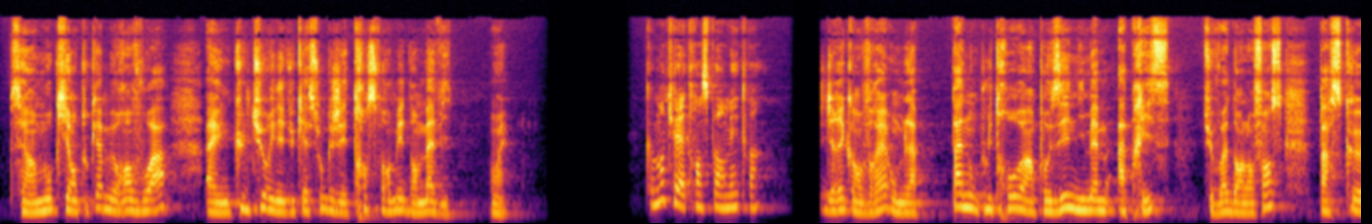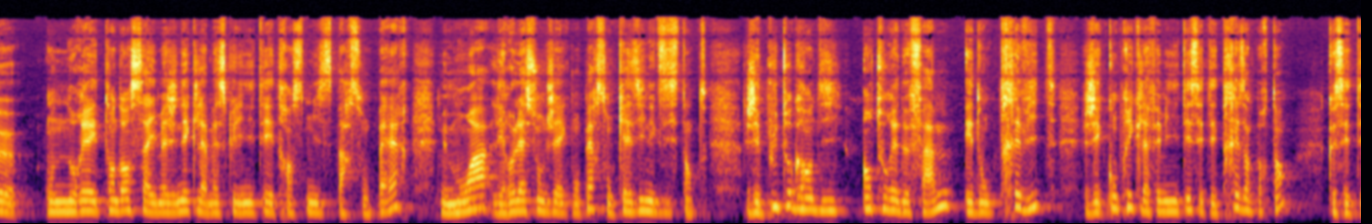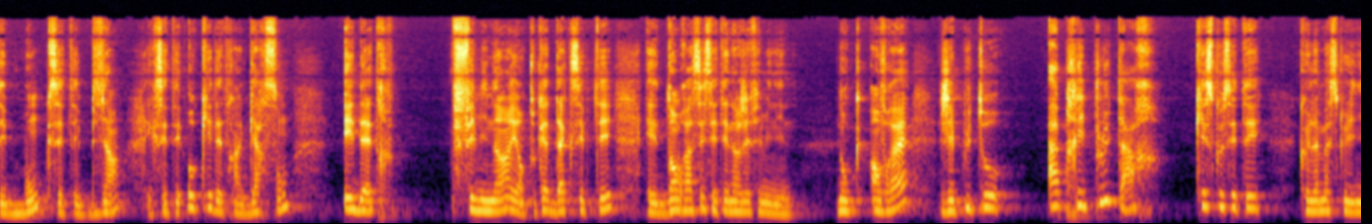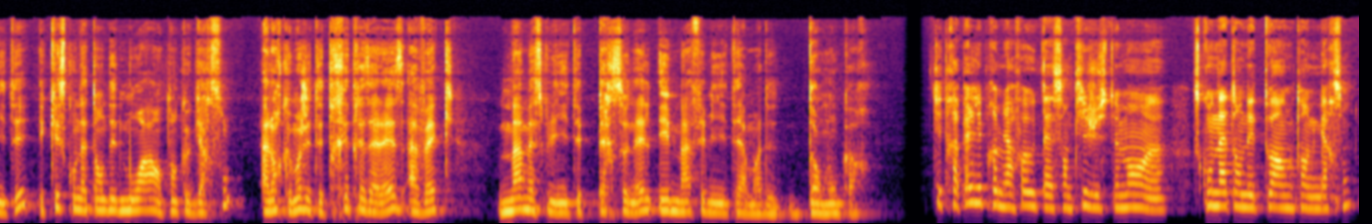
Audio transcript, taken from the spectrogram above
C'est un mot qui, en tout cas, me renvoie à une culture, une éducation que j'ai transformée dans ma vie. Ouais. Comment tu l'as transformée, toi? Je dirais qu'en vrai, on me l'a pas non plus trop imposée, ni même apprise, tu vois, dans l'enfance, parce que on aurait tendance à imaginer que la masculinité est transmise par son père, mais moi, les relations que j'ai avec mon père sont quasi inexistantes. J'ai plutôt grandi entouré de femmes, et donc très vite, j'ai compris que la féminité, c'était très important, que c'était bon, que c'était bien, et que c'était ok d'être un garçon et d'être féminin, et en tout cas d'accepter et d'embrasser cette énergie féminine. Donc en vrai, j'ai plutôt appris plus tard qu'est-ce que c'était que la masculinité et qu'est-ce qu'on attendait de moi en tant que garçon, alors que moi j'étais très très à l'aise avec ma masculinité personnelle et ma féminité à moi de, dans mon corps. Tu te rappelles les premières fois où tu as senti justement euh, ce qu'on attendait de toi en tant que garçon?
